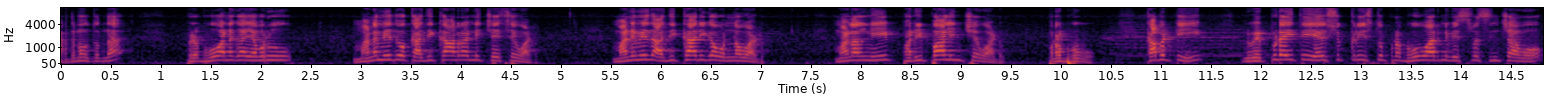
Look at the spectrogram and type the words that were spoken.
అర్థమవుతుందా? ప్రభు అనగా ఎవరు? మన మీద ఒక అధికారాన్ని చేసేవాడు. మన మీద అధికారిగా ఉన్నవాడు. మనల్ని పరిపాలించేవాడు ప్రభువు. కాబట్టి నువ్వు ఎప్పుడైతే యేసుక్రీస్తు ప్రభువారిని విశ్వసించావో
